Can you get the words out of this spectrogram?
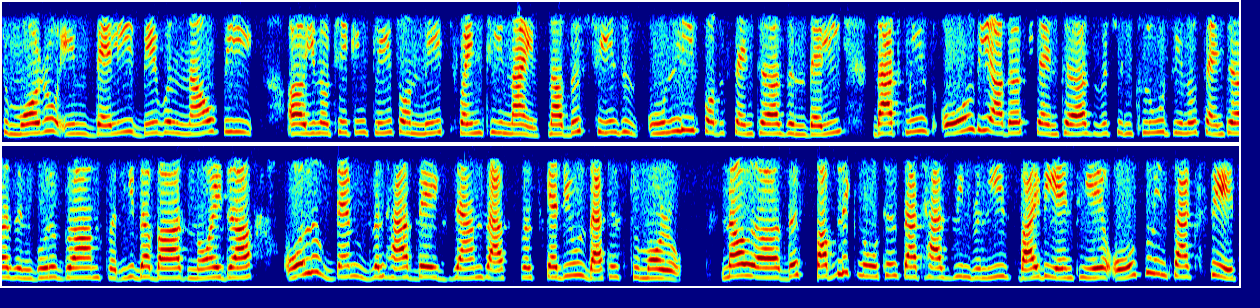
tomorrow in Delhi. They will now be, uh, you know, taking place on May 29th. Now, this change is only for the centers in Delhi. That means all the other centers, which includes, you know, centers in Gurugram, Faridabad, Noida, all of them will have their exams as per schedule. That is tomorrow. Now, uh, this public notice that has been released by the NTA also, in fact, states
